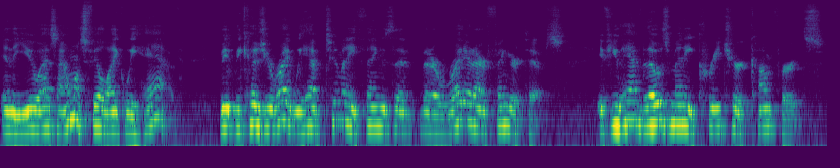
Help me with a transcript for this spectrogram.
in the U.S.? I almost feel like we have, because you're right. We have too many things that that are right at our fingertips. If you have those many creature comforts,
